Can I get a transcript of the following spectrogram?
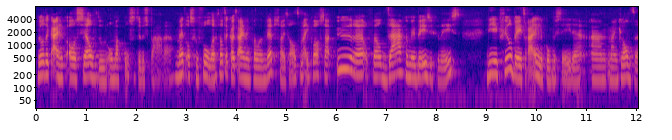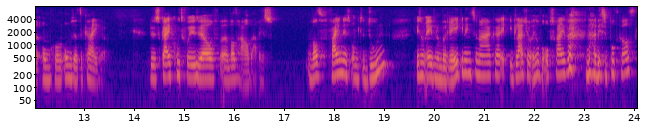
wilde ik eigenlijk alles zelf doen om maar kosten te besparen. Met als gevolg dat ik uiteindelijk wel een website had, maar ik was daar uren of wel dagen mee bezig geweest, die ik veel beter eigenlijk kon besteden aan mijn klanten om gewoon omzet te krijgen. Dus kijk goed voor jezelf uh, wat haalbaar is. Wat fijn is om te doen, is om even een berekening te maken. Ik laat je wel heel veel opschrijven na deze podcast.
